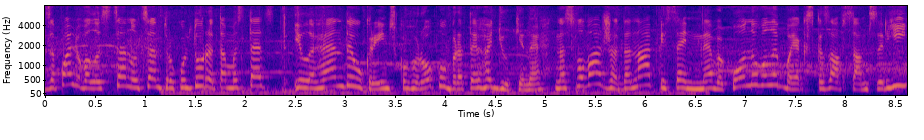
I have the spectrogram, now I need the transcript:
Запалювали сцену Центру культури та мистецтв і легенди українського року брати Гадюкіни. На слова Жадана пісень не виконували, бо, як сказав сам Сергій,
